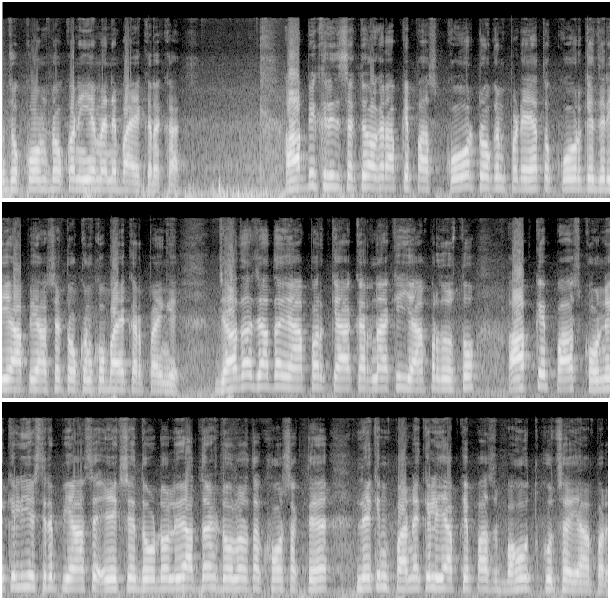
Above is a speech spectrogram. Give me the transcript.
जो कॉम टोकन ये मैंने बाय कर रखा। आप भी खरीद सकते हो, अगर आपके पास कोर टोकन पड़े हैं तो कोर के ज़रिए आप यहाँ से टोकन को बाय कर पाएँगे। ज़्यादा ज़्यादा यहाँ पर क्या करना कि यहाँ पर दोस्तों आपके पास खोने के लिए सिर्फ़ यहाँ से एक से दो डॉलर या दस डॉलर तक हो सकते हैं, लेकिन पाने के लिए आपके पास बहुत कुछ है यहाँ पर,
